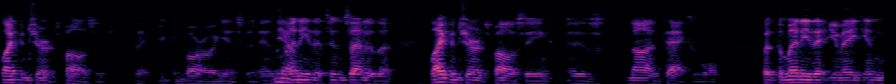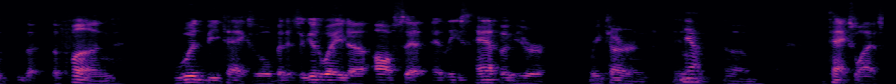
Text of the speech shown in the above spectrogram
life insurance policy that you can borrow against it, and the Yeah. money that's inside of the life insurance policy is non-taxable, but the money that you make in the, the fund would be taxable. But it's a good way to offset at least half of your return. In, Yeah. Um, tax wise.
